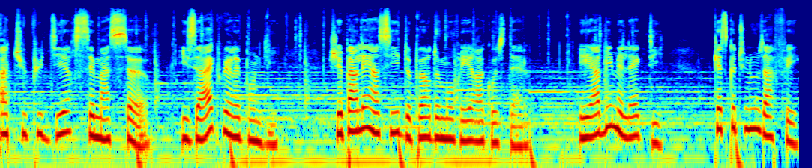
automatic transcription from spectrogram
as-tu pu dire c'est ma sœur? Isaac lui répondit J'ai parlé ainsi de peur de mourir à cause d'elle. Et Abimelech dit Qu'est-ce que tu nous as fait?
